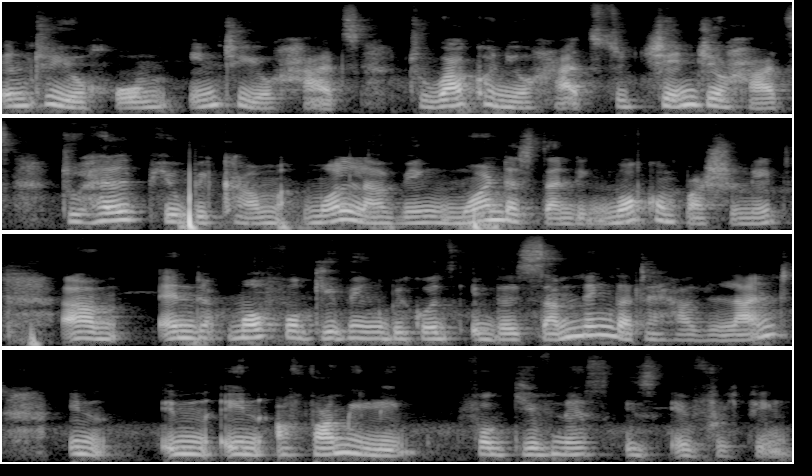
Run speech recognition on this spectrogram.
into your home, into your hearts, to work on your hearts, to change your hearts, to help you become more loving, more understanding, more compassionate, um, and more forgiving. Because if there's something that I have learned in in in a family, forgiveness is everything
